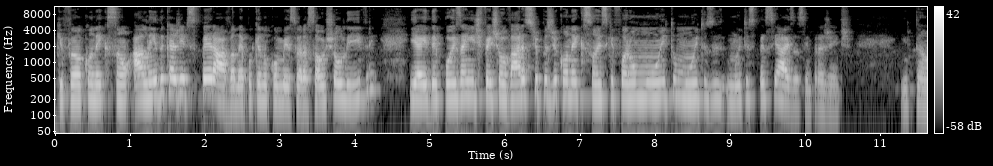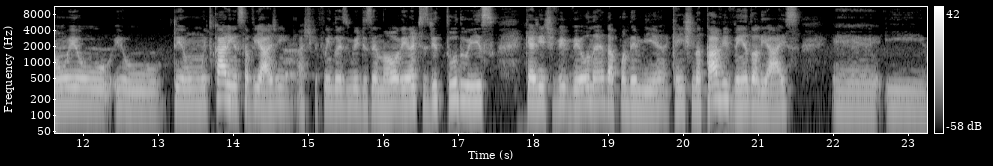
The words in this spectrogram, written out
que foi uma conexão além do que a gente esperava, né? Porque no começo era só o show livre e aí depois a gente fechou vários tipos de conexões que foram muito, muito, muito especiais assim pra gente. Então eu, eu tenho muito carinho essa viagem, acho que foi em 2019, antes de tudo isso que a gente viveu, né, da pandemia, que a gente ainda está vivendo, aliás, é, e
